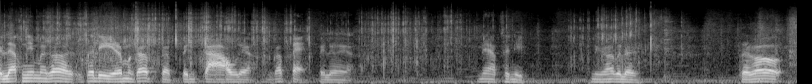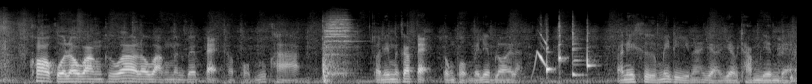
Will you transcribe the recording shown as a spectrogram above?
ไอ้แรปนี่มันก็ก็ดีแล้วมันก็แบบเป็นกาวเลยอะมันก็แปะไปเลยอะแนบสนิทเนื้อไปเลย แต่ก็ข้อควรระวังคือว่าระวังมันไปแปะกับผมลูกค้า ตอนนี้มันก็แปะตรงผมไปเรียบร้อยแล้วอันนี้คือไม่ดีนะ อย่าอย่าทำเรียนแบบ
